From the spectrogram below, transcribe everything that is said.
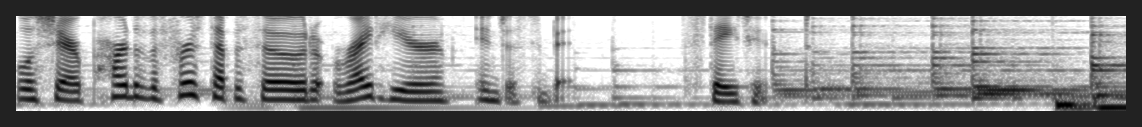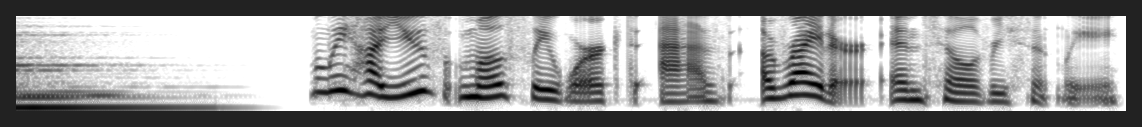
We'll share part of the first episode right here in just a bit. Stay tuned. Maleeha, you've mostly worked as a writer until recently.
